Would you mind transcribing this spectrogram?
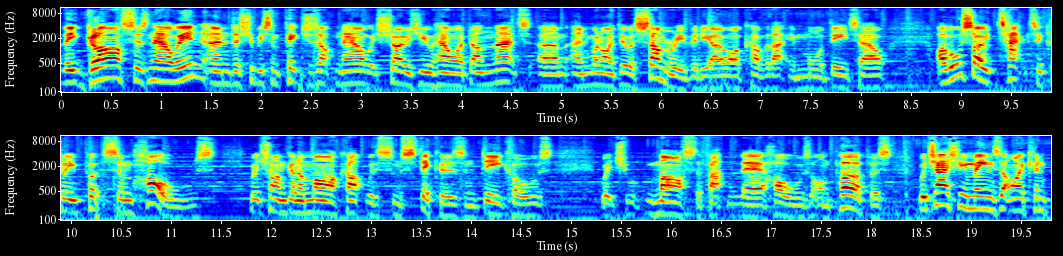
the glass is now in and there should be some pictures up now which shows you how I've done that um, and when I do a summary video I'll cover that in more detail. I've also tactically put some holes which I'm going to mark up with some stickers and decals which masks the fact that they're holes on purpose, which actually means that I can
